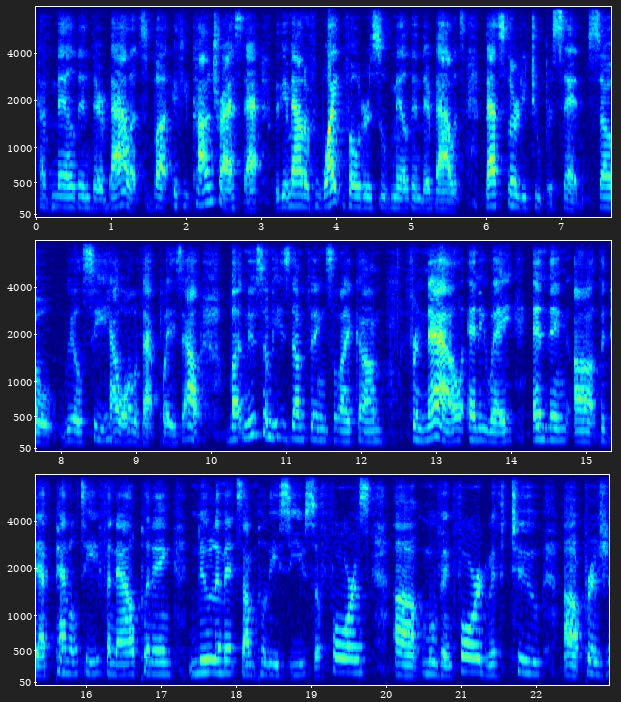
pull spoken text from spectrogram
have mailed in their ballots. But if you contrast that with the amount of white voters who've mailed in their ballots, that's 32%. So we'll see how all of that plays out. But Newsom, he's done things like um, for now anyway, ending uh, the death penalty, for now putting new limits on police use of force, uh, moving forward with two uh, pris-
